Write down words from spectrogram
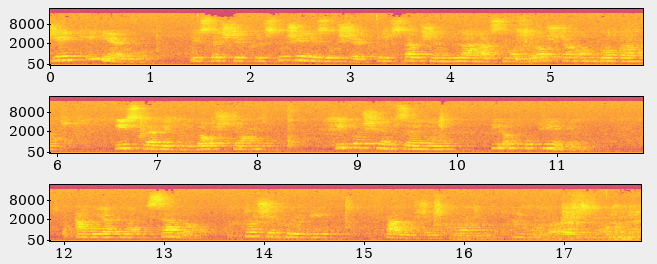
dzięki Niemu jesteście w Chrystusie Jezusie, który stał się dla nas mądrością od Boga i sprawiedliwością, i poświęceniem, i odkupieniem, aby jak napisano, kto się chlubi, Panu się chlubi. Amen.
